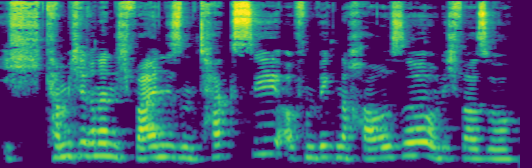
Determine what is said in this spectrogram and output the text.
ich kann mich erinnern, ich war in diesem Taxi auf dem Weg nach Hause und ich war so,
